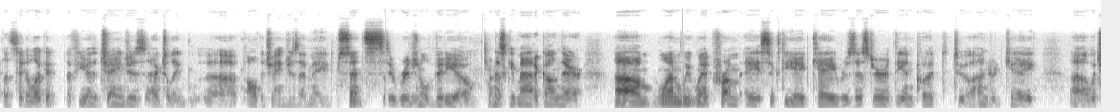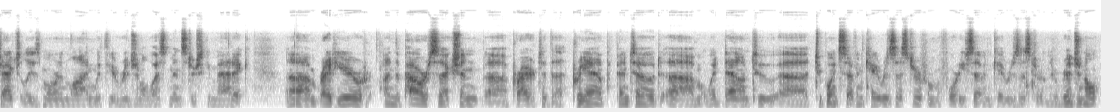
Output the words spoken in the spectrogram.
Right, let's take a look at a few of the changes, actually uh, all the changes I've made since the original video and the schematic on there. Um, one, we went from a 68K resistor at the input to 100K, uh, which actually is more in line with the original Westminster schematic. Um, right here on the power section, uh, prior to the preamp pentode, um, went down to a 2.7K resistor from a 47K resistor on the original.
